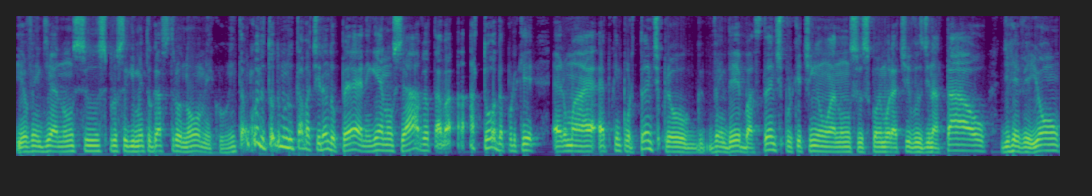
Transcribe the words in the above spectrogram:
e eu vendia anúncios para o segmento gastronômico. Então, quando todo mundo estava tirando o pé, ninguém anunciava, eu estava a toda, porque era uma época importante para eu vender bastante, porque tinham anúncios comemorativos de Natal, de Réveillon.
